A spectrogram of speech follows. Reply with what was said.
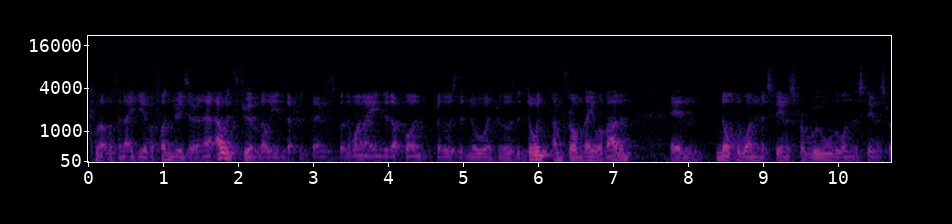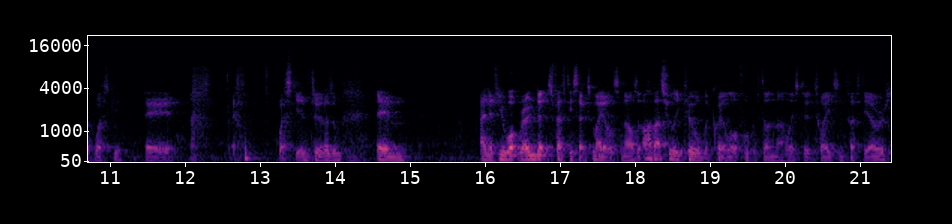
coming up with an idea of a fundraiser and I, I went through a million different things but the one I ended up on for those that know and for those that don't I'm from the Isle of Arran um, not the one that's famous for wool the one that's famous for whiskey uh, whiskey and tourism um, and if you walk round it it's 56 miles and I was like oh that's really cool but quite a lot of folk have done that let's do it twice in 50 hours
